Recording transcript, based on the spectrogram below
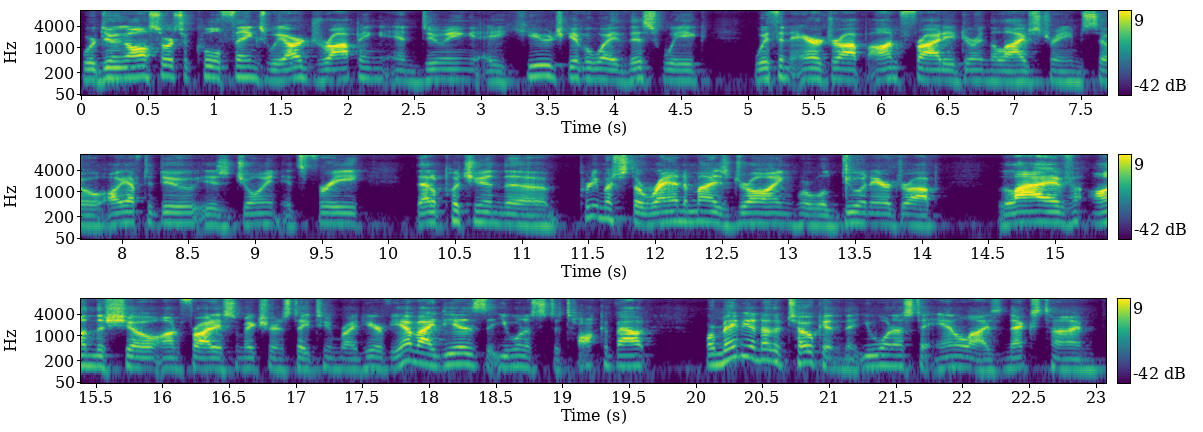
We're doing all sorts of cool things. We are dropping and doing a huge giveaway this week with an airdrop on Friday during the live stream. So all you have to do is join. It's free. That'll put you in the pretty much the randomized drawing where we'll do an airdrop live on the show on Friday. So make sure and stay tuned right here. If you have ideas that you want us to talk about, or maybe another token that you want us to analyze next time.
